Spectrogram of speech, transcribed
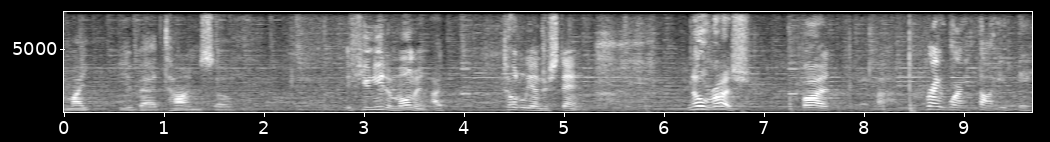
might be a bad time, so... If you need a moment, I totally understand. No rush, but... Uh, right where I thought you'd be.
